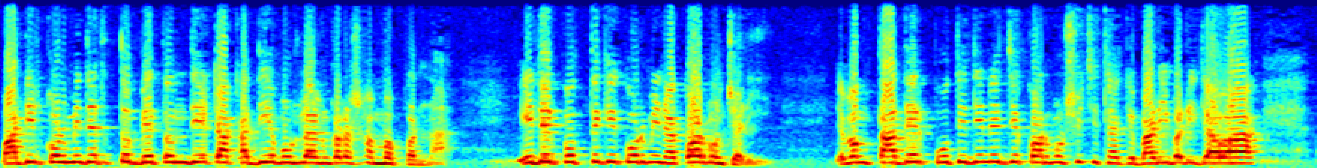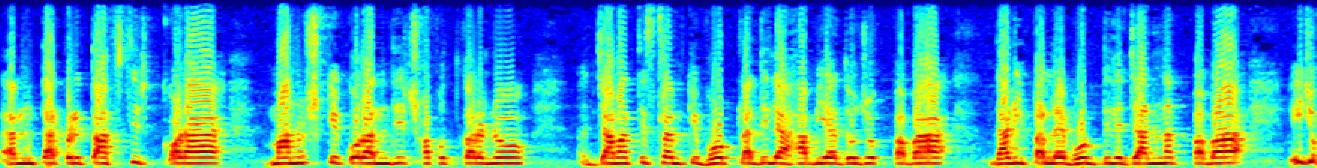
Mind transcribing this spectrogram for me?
পার্টির কর্মীদের তো বেতন দিয়ে টাকা দিয়ে মূল্যায়ন করা সম্ভবপর না। এদের প্রত্যেকে কর্মী না, কর্মচারী। এবং তাদের প্রতিদিনের যে কর্মসূচি থাকে, বাড়ি বাড়ি যাওয়া তারপরে তাফসির করা, মানুষকে কোরআন দিয়ে শপথ করানো, জামাত ইসলামকে ভোট না দিলে হাবিয়া দোজক পাবা, দাড়ি পাল্লায় ভোট দিলে জান্নাত পাবা, এই যে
